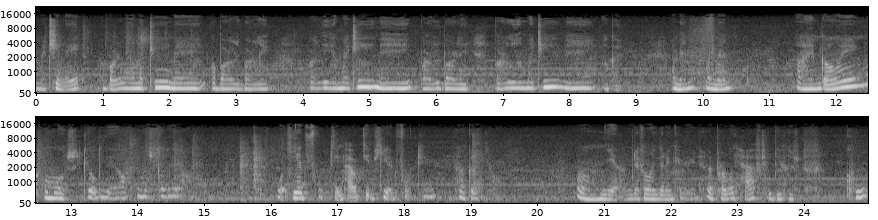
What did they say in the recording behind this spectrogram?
my teammate. A Barley on my teammate. A Barley, Barley. Barley on my teammate. Barley, Barley. Barley on my teammate. Okay. I'm in. I'm in. I'm going. Almost killed a Gale. Almost killed a Gale. What? He had 14 power cubes. He had 14. How could I kill? Um, yeah, I'm definitely getting carried. I probably have to because Colt,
